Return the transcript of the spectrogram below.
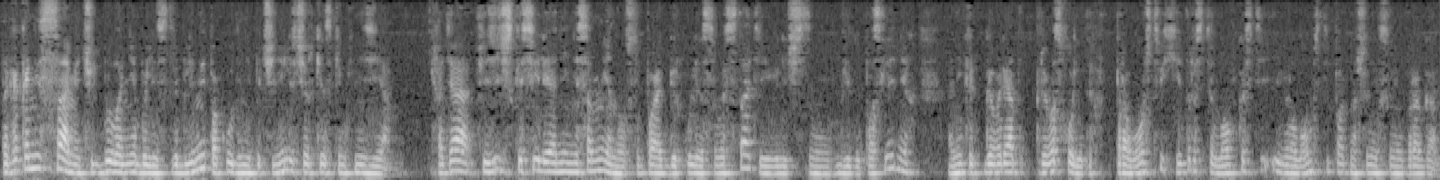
так как они сами чуть было не были истреблены, покуда не подчинились черкесским князьям. Хотя физической силе они, несомненно, уступают Геркулесовой стати и величественному виду последних, они, как говорят, превосходят их в проворстве, хитрости, ловкости и верломстве по отношению к своим врагам.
